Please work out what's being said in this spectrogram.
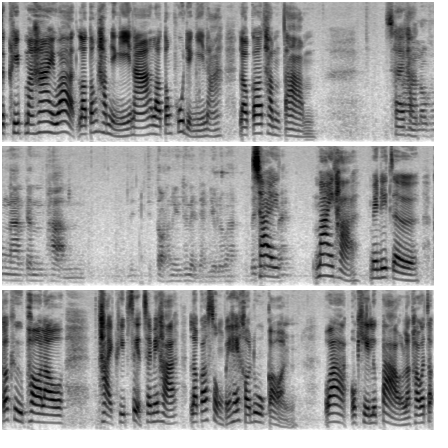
สคริปต์มาให้ว่าเราต้องทำอย่างนี้นะ เราต้องพูดอย่างนี้นะ เราก็ทำตาม ใช่ค่ะอ่าเราทำงานกันผ่านติดต่อทางอินเทอร์เน็ตอย่างเดียวเลยป่ะฮะได้เจอใช่ไหมไม่ค่ะ ไม่ได้เจอ ก็คือพอเราถ่ายคลิปเสร็จใช่ไหมคะ แล้วก็ส่งไปให้เขาดูก่อน ว่าโอเคหรือเปล่าแล้วเขาก็จะ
